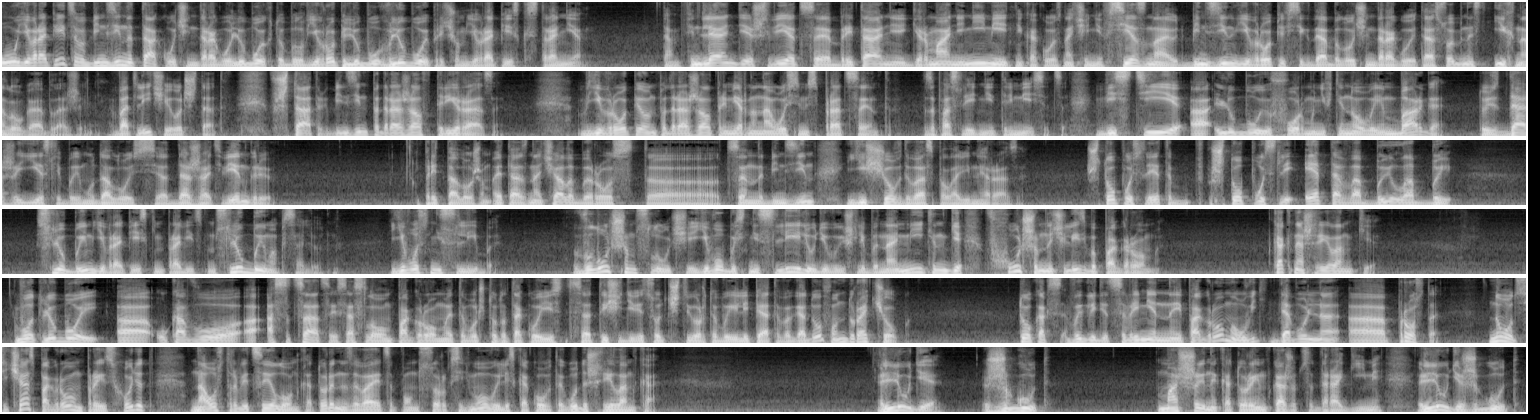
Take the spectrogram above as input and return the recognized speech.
У европейцев бензин и так очень дорогой. Любой, кто был в Европе, любо, в любой причем европейской стране. Там Финляндия, Швеция, Британия, Германия не имеет никакого значения. Все знают, бензин в Европе всегда был очень дорогой. Это особенность их налогообложения, в отличие от Штатов. В Штатах бензин подорожал в три раза. В Европе он подорожал примерно на 80% за последние три месяца. Ввести а, любую форму нефтяного эмбарго – то есть даже если бы им удалось э, дожать Венгрию, предположим, это означало бы рост э, цен на бензин еще в два с половиной раза. Что после, этого, что после этого было бы с любым европейским правительством? С любым абсолютно. Его снесли бы. В лучшем случае его бы снесли, люди вышли бы на митинги, в худшем начались бы погромы. Как на Шри-Ланке. Вот любой, а, у кого а, ассоциации со словом погром, это вот что-то такое из 1904 или 1905 годов, он дурачок. То, как выглядят современные погромы, увидеть довольно а, просто. Но вот сейчас погром происходит на острове Цейлон, который называется, по-моему, с 47-го или с какого-то года Шри-Ланка. Люди жгут машины, которые им кажутся дорогими, люди жгут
